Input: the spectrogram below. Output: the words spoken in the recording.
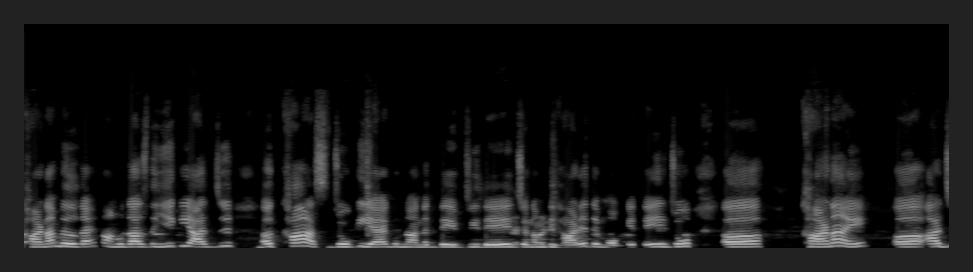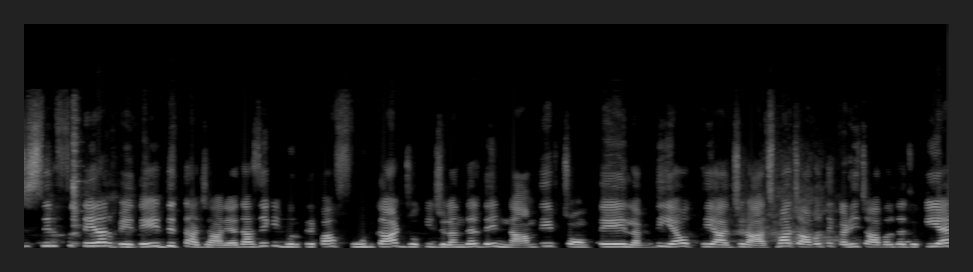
ਖਾਣਾ ਮਿਲਦਾ ਹੈ। ਤੁਹਾਨੂੰ ਦੱਸ ਦਈਏ ਕਿ ਅੱਜ ਖਾਸ ਜੋ ਕਿ ਹੈ, ਗੁਰੂ ਨਾਨਕ ਦੇਵ ਜੀ ਦੇ ਜਨਮ ਦਿਹਾੜੇ ਦੇ ਮੌਕੇ ਤੇ ਜੋ ਖਾਣਾ ਹੈ ਅੱਜ ਸਿਰਫ 13 ਰੁਪਏ ਤੇ ਦਿੱਤਾ ਜਾ ਰਿਹਾ ਦੱਸਦੇ ਕਿ ਗੁਰਕਿਰਪਾ ਫੂਡ ਕਾਰਟ ਜੋ ਕਿ ਜਲੰਧਰ ਦੇ ਨਾਮਦੇਵ ਚੌਂਕ ਤੇ ਲੱਗਦੀ ਹੈ, ਉੱਥੇ ਅੱਜ ਰਾਜਮਾ ਚਾਵਲ ਤੇ ਕੜੀ ਚਾਵਲ ਦਾ ਜੋ ਕਿ ਹੈ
